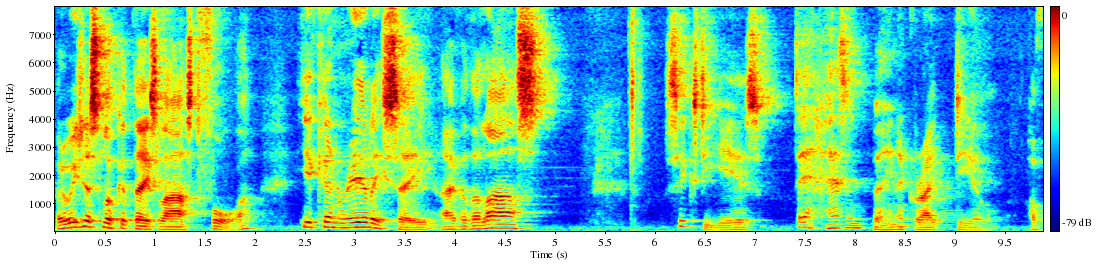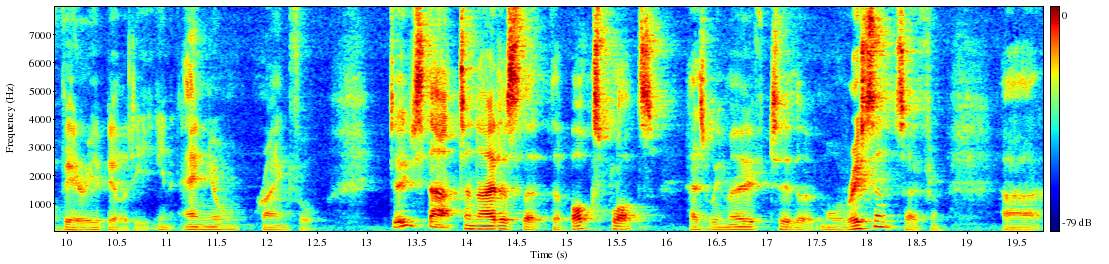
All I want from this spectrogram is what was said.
but if we just look at these last four, you can really see over the last 60 years there hasn't been a great deal of variability in annual rainfall. Do start to notice that the box plots as we move to the more recent, so from uh,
